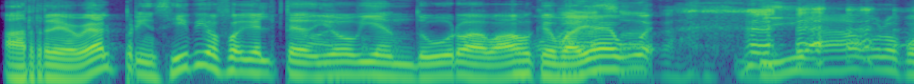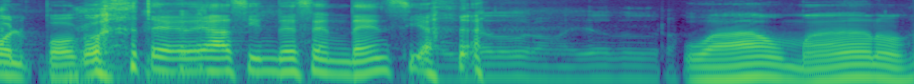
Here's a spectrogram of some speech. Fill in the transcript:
al revés, al principio fue que él te dio bien duro abajo, que vaya, diablo, por poco te deja sin descendencia. Me dio duro, me dio duro. Wow, mano.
